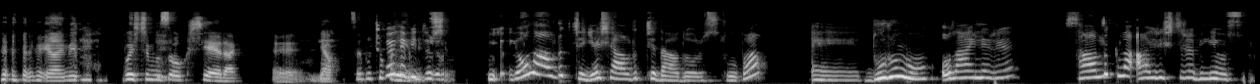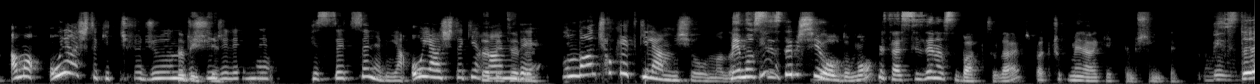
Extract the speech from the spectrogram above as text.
Yani başımızı okşayarak e, yaptı. Bu çok Böyle önemli bir bir durum. şey. Yol aldıkça, yaş aldıkça daha doğrusu Tuğba, e, durumu, olayları sağlıkla ayrıştırabiliyorsun. Ama o yaştaki çocuğun Tabii ki. düşüncelerini hissetsene bir ya. O yaştaki Tabii Hande tabii. Bundan çok etkilenmiş olmalı. Memo Değil mi? sizde bir şey oldu mu? Mesela size nasıl baktılar? Bak çok merak ettim şimdi. Bizde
